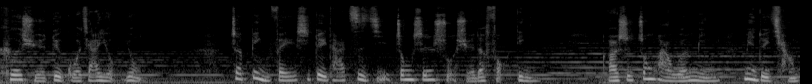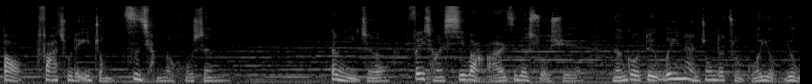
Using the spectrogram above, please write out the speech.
科学对国家有用。”这并非是对他自己终身所学的否定，而是中华文明面对强暴发出的一种自强的呼声。邓以哲非常希望儿子的所学能够对危难中的祖国有用。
